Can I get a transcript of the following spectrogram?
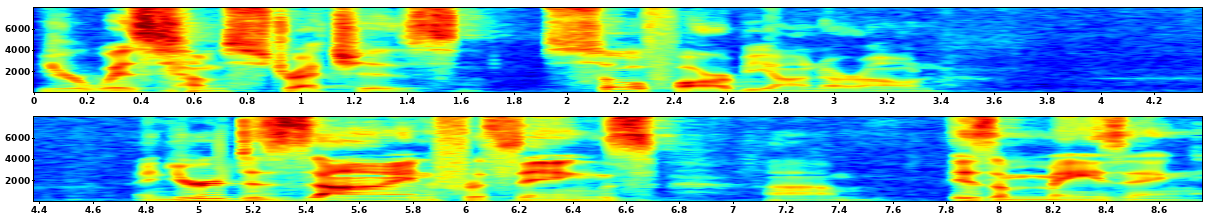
your wisdom stretches so far beyond our own. and your design for things um, is amazing.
